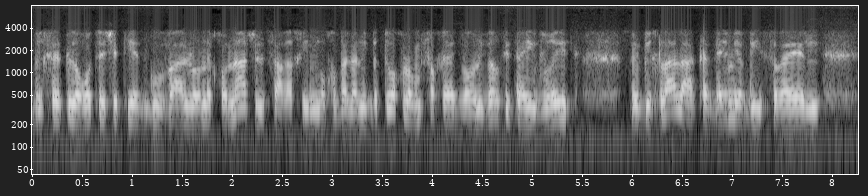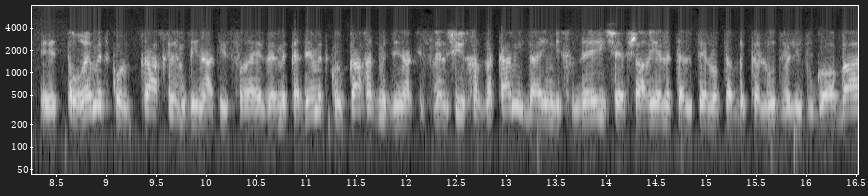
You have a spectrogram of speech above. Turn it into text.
בהחלט לא רוצה שתהיה תגובה לא נכונה של שר החינוך, אבל אני בטוח לא מפחד, והאוניברסיטה העברית ובכלל האקדמיה בישראל תורמת כל כך למדינת ישראל ומקדמת כל כך את מדינת ישראל שהיא חזקה מדי מכדי שאפשר יהיה לטלטל אותה בקלות ולפגוע בה,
